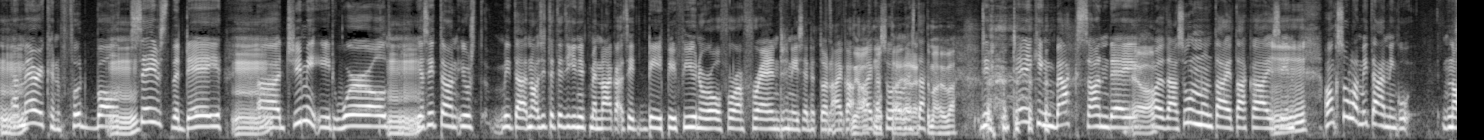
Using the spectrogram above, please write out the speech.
mm-hmm. American Football, mm-hmm. Saves the Day, mm-hmm. uh, Jimmy Eat World, mm-hmm. ja sitten on just mitä, no sitten tietenkin nyt mennään aika sit Deep Funeral for a Friend, niin se nyt on aika, aika surullista. hyvä. Taking Back Sunday, otetaan sunnuntai takaisin. Mm-hmm. Onko sulla mitään niinku no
